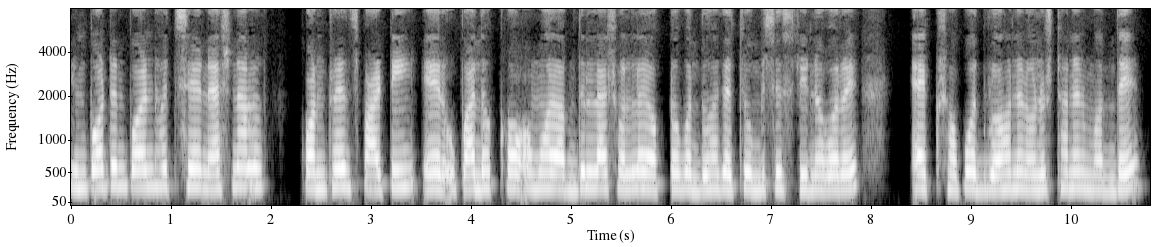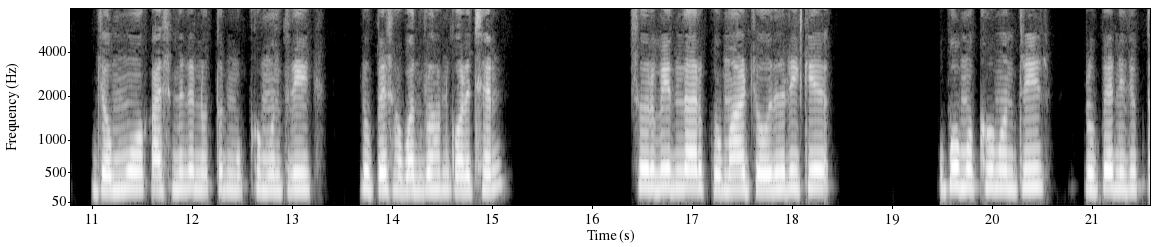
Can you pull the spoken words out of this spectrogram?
important point হচ্ছে ন্যাশনাল কনফারেন্স পার্টি এর উপাধ্যক্ষ ওমর আবদুল্লাহ ষোলোই অক্টোবর দু হাজার চব্বিশে শ্রীনগরে এক শপথ গ্রহণের অনুষ্ঠানের মধ্যে জম্মু ও কাশ্মীরের নতুন মুখ্যমন্ত্রী রূপে শপথ গ্রহণ করেছেন। সুরবিন্দর কুমার চৌধুরীকে উপমুখ্যমন্ত্রীর রূপে নিযুক্ত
